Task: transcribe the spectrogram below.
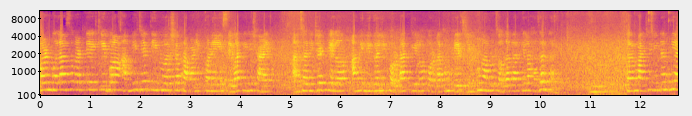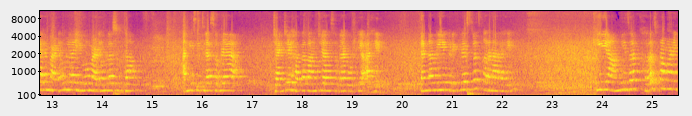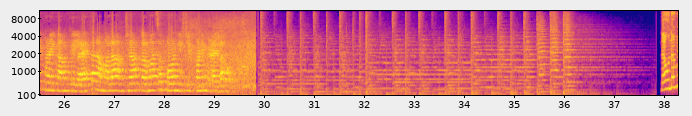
पण मला असं वाटते की बा आम्ही जे तीन वर्ष प्रामाणिकपणे सेवा दिली शाळेत आमचं रिजेक्ट केलं आम्ही लिगली कोर्टात गेलो कोर्टातून केस जिंकून आम्ही चौदा तारखेला हजर झालो. तर माझी विनंती आहे मॅडमला युओ मॅडमला सुद्धा. आणि तिथल्या सगळ्या ज्यांच्या हातात आमच्या सगळ्या गोष्टी आहेत त्यांना मी एक रिक्वेस्टच करणार आहे की आम्ही जर खरंच प्रामाणिकपणे काम केलं आहे तर आम्हाला आमच्या कर्माचं फळ निश्चितपणे मिळायला हवं.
